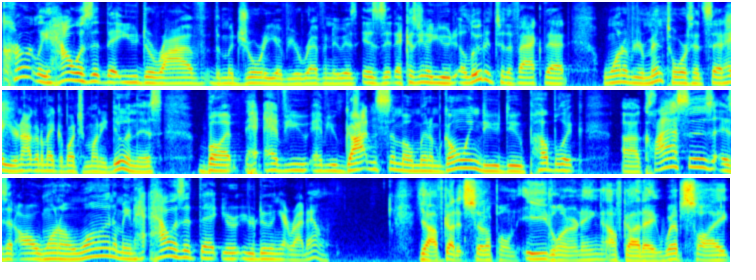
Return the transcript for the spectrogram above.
Currently, how is it that you derive the majority of your revenue? Is is it because you know you alluded to the fact that one of your mentors had said, "Hey, you're not going to make a bunch of money doing this," but have you have you gotten some momentum going? Do you do public uh, classes? Is it all one on one? I mean, how is it that you're you're doing it right now? Yeah, I've got it set up on e-learning. I've got a website.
